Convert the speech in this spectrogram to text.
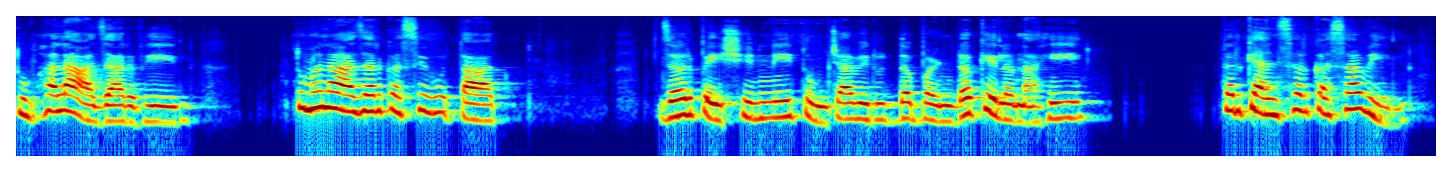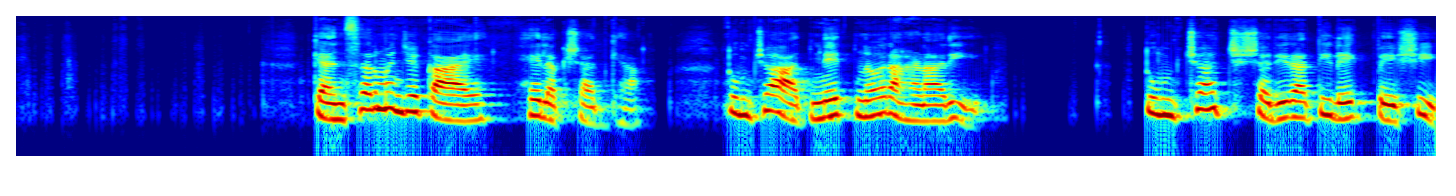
तुम्हाला आजार होईल. तुम्हाला आजार कसे होतात? जर पेशींनी तुमच्या विरुद्ध बंड केलं नाही तर कॅन्सर कसा होईल? कॅन्सर म्हणजे काय हे लक्षात घ्या. तुमच्या आज्ञेत न राहणारी तुमच्याच शरीरातील एक पेशी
